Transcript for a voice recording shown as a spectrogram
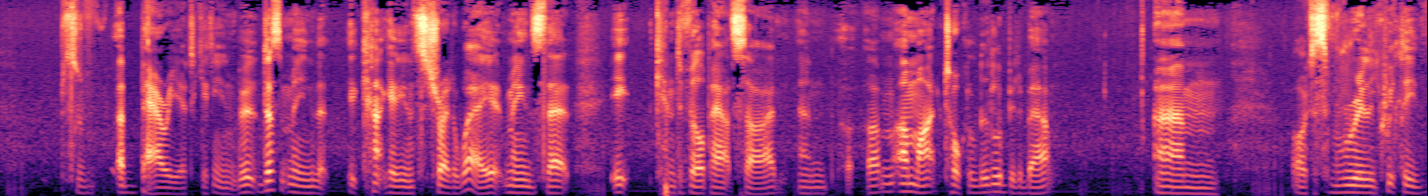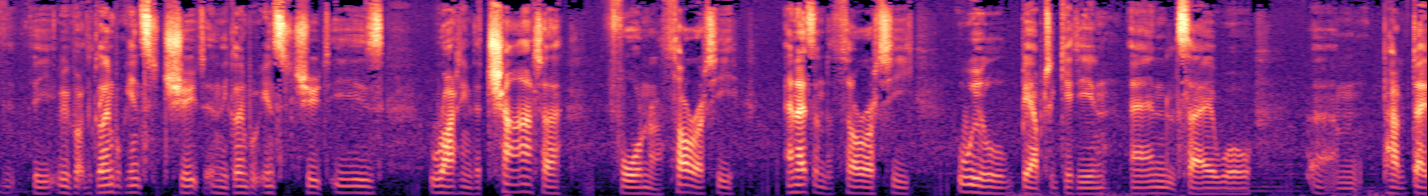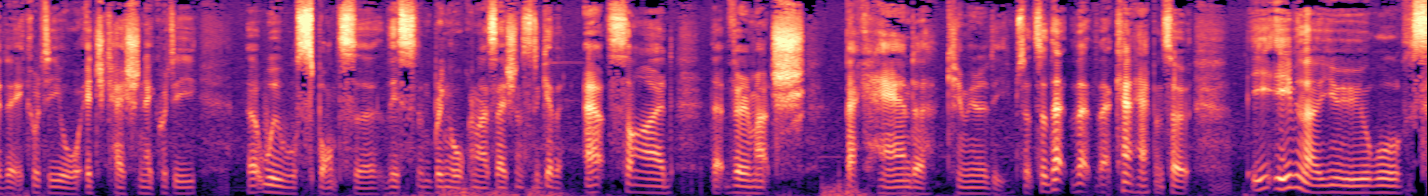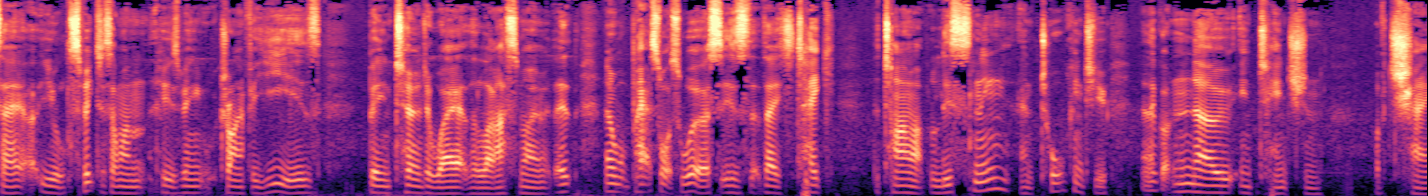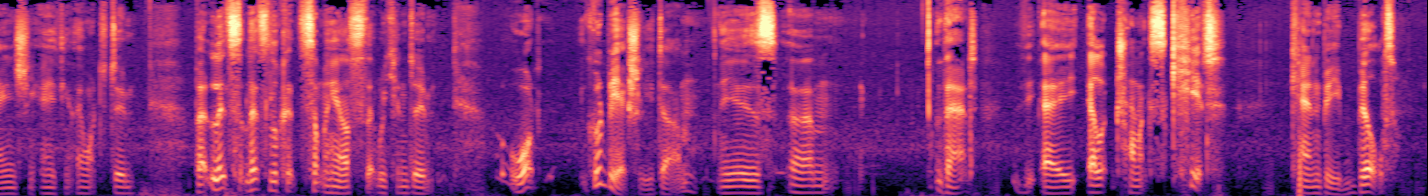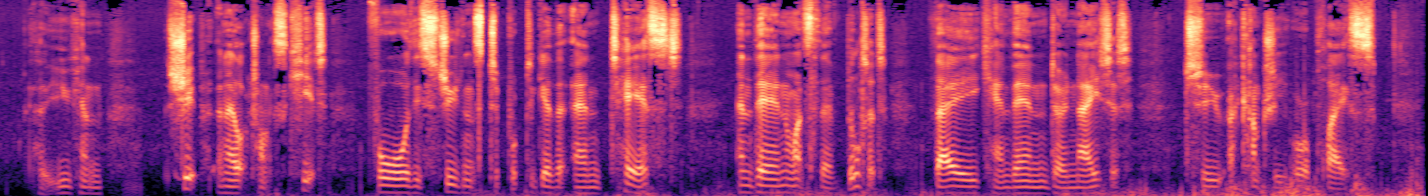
sort of a barrier to get in. But it doesn't mean that it can't get in straight away. It means that it can develop outside. And um, I might talk a little bit about, um, or just really quickly, the, the, we've got the Glenbrook Institute, and the Glenbrook Institute is writing the charter for an authority. And as an authority, we'll be able to get in and say, well, um, part of data equity or education equity, uh, we will sponsor this and bring organisations together outside that very much backhander community. So, so that, that, that can happen. So even though you will say you'll speak to someone who's been trying for years, being turned away at the last moment, it, and perhaps what's worse is that they take the time up listening and talking to you, and they've got no intention of changing anything they want to do. But let's let's look at something else that we can do. What could be actually done is um, that the, a electronics kit can be built. So you can ship an electronics kit for the students to put together and test, and then once they've built it, they can then donate it to a country or a place.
